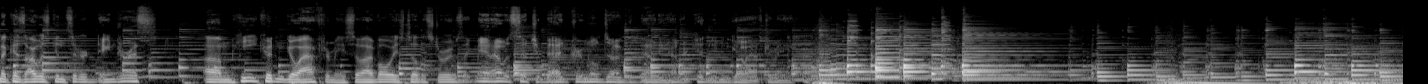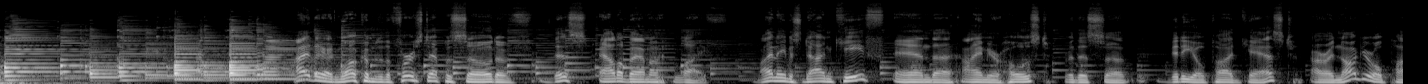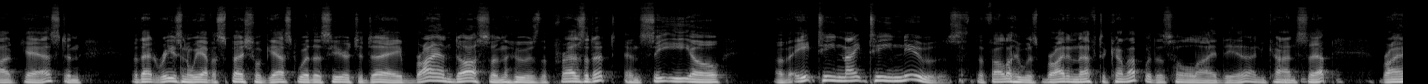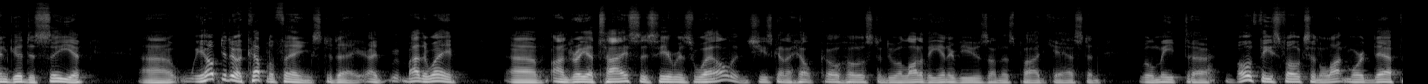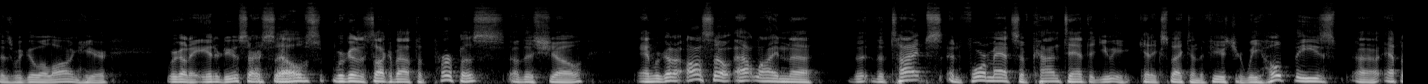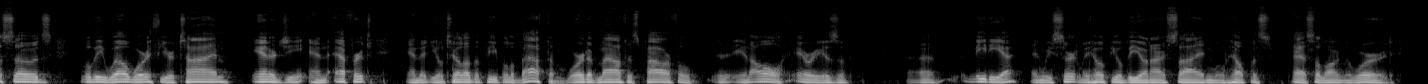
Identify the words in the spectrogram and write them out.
because I was considered dangerous. Um, he couldn't go after me, so I've always tell the story. I was like, man, I was such a bad criminal. Dog, the bounty hunter, couldn't even go after me. Hi there, and welcome to the first episode of This Alabama Life. My name is Don Keith, and uh, I am your host for this uh, video podcast, our inaugural podcast. And for that reason, we have a special guest with us here today, Bryan Dawson, who is the president and CEO of 1819 News, the fellow who was bright enough to come up with this whole idea and concept. Bryan, good to see you. Uh, we hope to do a couple of things today. Uh, by the way, uh, Andrea Tice is here as well, and she's going to help co host and do a lot of the interviews on this podcast. And we'll meet uh, both these folks in a lot more depth as we go along here. We're going to introduce ourselves. We're going to talk about the purpose of this show, and we're going to also outline the, the, the types and formats of content that you can expect in the future. We hope these uh, episodes will be well worth your time, energy, and effort, and that you'll tell other people about them. Word of mouth is powerful in all areas of uh, media, and we certainly hope you'll be on our side and will help us pass along the word.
